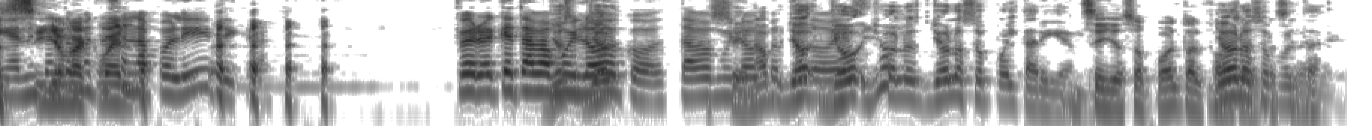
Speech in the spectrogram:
ching. Él sí, yo intentó me meterse en la política. Pero es que estaba Yo- muy yo- loco. Estaba muy Sí, loco. no, yo, todo yo, eso. yo, lo, yo lo soportaría. Sí, yo soporto a Alfonso. yo lo presidente. soportaría.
